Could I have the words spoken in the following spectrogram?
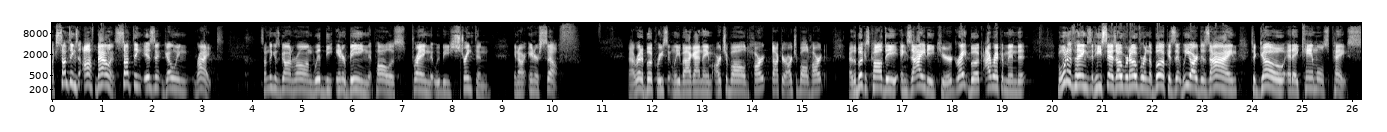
Like something's off balance, something isn't going right. Something has gone wrong with the inner being that Paul is praying that we be strengthened in our inner self. I read a book recently by a guy named Archibald Hart, Dr. Archibald Hart. Uh, the book is called The Anxiety Cure. Great book. I recommend it. But one of the things that he says over and over in the book is that we are designed to go at a camel's pace.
